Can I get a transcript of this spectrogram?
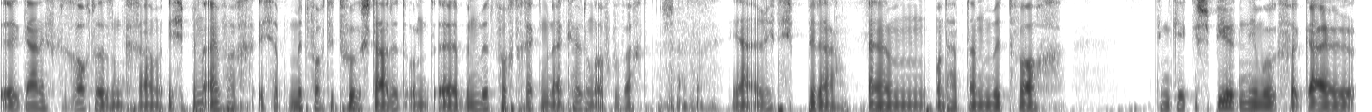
äh, gar nichts geraucht oder so ein Kram. Ich bin einfach, ich habe Mittwoch die Tour gestartet und äh, bin Mittwoch direkt mit einer Erkältung aufgewacht. Scheiße. Ja, richtig bitter. Ähm, und habe dann Mittwoch den Gig gespielt es war geil.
